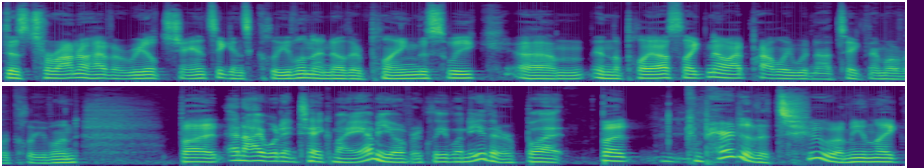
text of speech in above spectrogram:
does Toronto have a real chance against Cleveland? I know they're playing this week um, in the playoffs. Like, no, I probably would not take them over Cleveland. But and I wouldn't take Miami over Cleveland either. But but compared to the two, I mean, like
